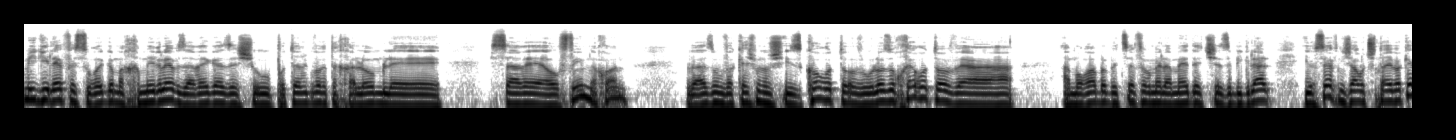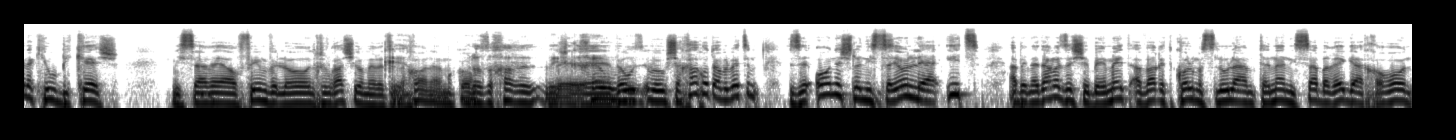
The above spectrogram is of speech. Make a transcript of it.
מגיל אפס הוא רגע מחמיר לב, זה הרגע הזה שהוא פותר כבר את החלום לשר האופים, נכון? ואז הוא מבקש ממנו שיזכור אותו, והוא לא זוכר אותו, והמורה בבית ספר מלמדת שזה בגלל, יוסף נשאר עוד שנתיים בכלא כי הוא ביקש. משערי האופים ולא, אני חושב רש"י אומר את זה, כן. נכון? על המקום. לא זכר וישכחהו. והוא שכח אותו, אבל בעצם זה עונש לניסיון להאיץ הבן אדם הזה שבאמת עבר את כל מסלול ההמתנה, ניסה ברגע האחרון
